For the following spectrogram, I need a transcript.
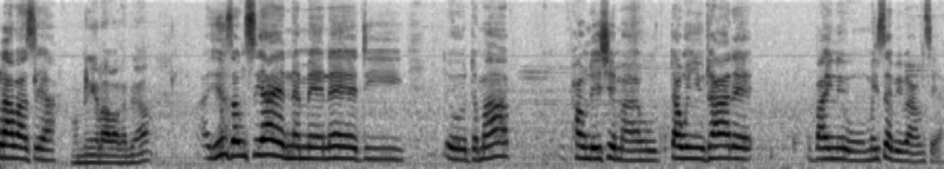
္ဂလာပါဆရာမင်္ဂလာပါခင်ဗျာအရင်ဆုံးဆရာရဲ့နာမည်နဲ့ဒီဟိုဓမ္မဖောင်ဒေးရှင်းမှာဟိုတာဝန်ယူထားတဲ့အပိုင်းလေးကိုမိတ်ဆက်ပေးပါအောင်ဆရာ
